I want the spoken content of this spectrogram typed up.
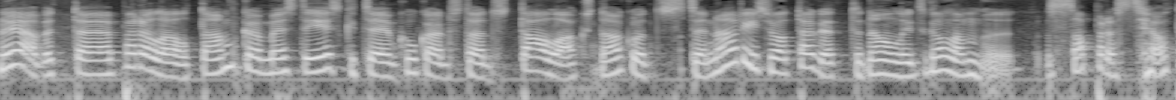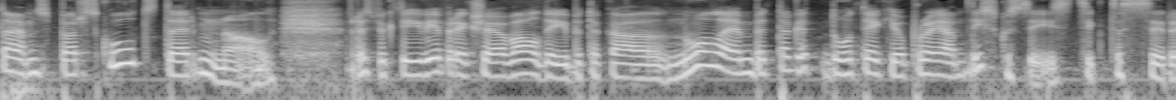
Nu jā, bet uh, paralēli tam, ka mēs te ieskicējam kaut kādus tādus tālākus nākotnes scenārijus, vēl tagad nav līdz galam saprasts jautājums par skultas termināli. Respektīvi, iepriekšējā valdība tā kā nolēma, bet tagad notiek joprojām diskusijas, cik tas ir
